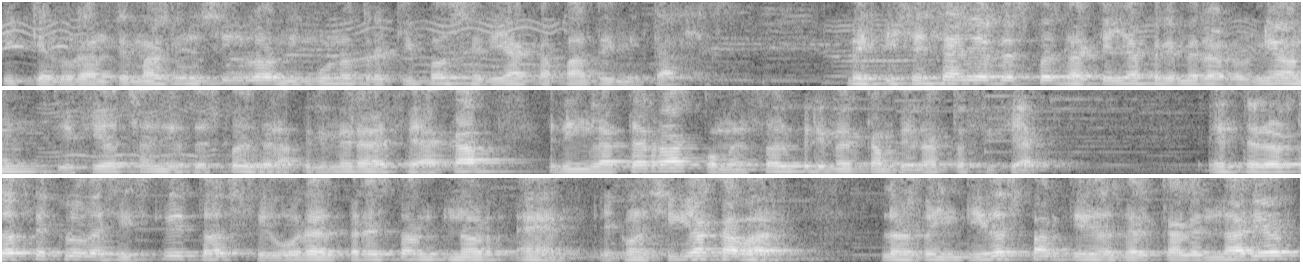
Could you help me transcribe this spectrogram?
y que durante más de un siglo ningún otro equipo sería capaz de imitarles. 26 años después de aquella primera reunión, 18 años después de la primera FA Cup, en Inglaterra comenzó el primer campeonato oficial. Entre los 12 clubes inscritos figura el Preston North End, que consiguió acabar los 22 partidos del calendario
